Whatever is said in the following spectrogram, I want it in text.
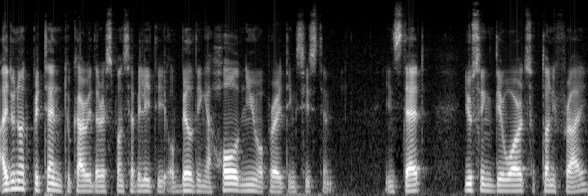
I do not pretend to carry the responsibility of building a whole new operating system. Instead, using the words of Tony Fry,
